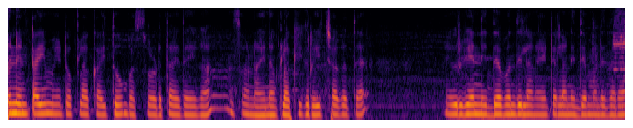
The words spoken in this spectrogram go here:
ಇನ್ನೇನು ಟೈಮ್ ಏಯ್ಟ್ ಓ ಕ್ಲಾಕ್ ಆಯಿತು. ಬಸ್ ಹೊಡ್ತಾ ಇದೆ ಈಗ. ಸೊ ನೈನ್ ಓ ಕ್ಲಾಕಿಗೆ ರೀಚ್ ಆಗುತ್ತೆ. ಇವ್ರಿಗೇನು ನಿದ್ದೆ ಬಂದಿಲ್ಲ ನೈಟೆಲ್ಲ ನಿದ್ದೆ ಮಾಡಿದ್ದಾರೆ.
